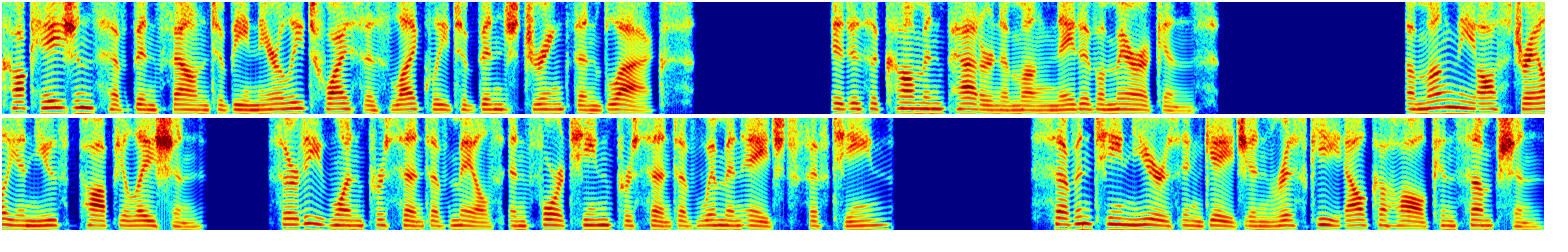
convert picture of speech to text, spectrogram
Caucasians have been found to be nearly twice as likely to binge drink than blacks. It is a common pattern among Native Americans. Among the Australian youth population, 31% of males and 14% of women aged 15, 17 years engage in risky alcohol consumption.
